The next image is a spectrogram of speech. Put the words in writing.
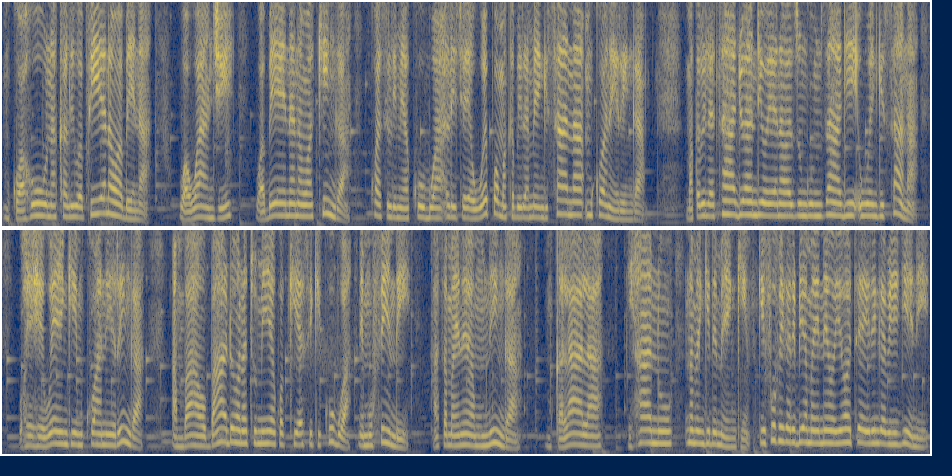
Mkoa huu unakaliwa pia na Wabena, Wawanji, Wabena na Wakinga kwa asilimia kubwa, licha ya uwepo wa makabila mengi sana mkoani Iringa. Makabila tajwa ndiyo yana wazungumzaji wengi sana. Wahehe wengi mkoani Iringa ambao bado wanatumia kwa kiasi kikubwa ni Mufindi, hasa maeneo ya Mninga, Mkalala, Ihanu na mengine mengi. Kifupi, karibia maeneo yote ya Iringa vijijini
